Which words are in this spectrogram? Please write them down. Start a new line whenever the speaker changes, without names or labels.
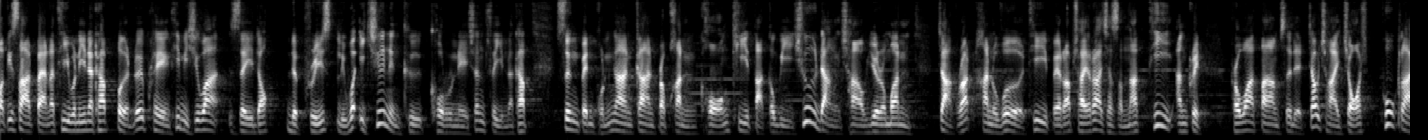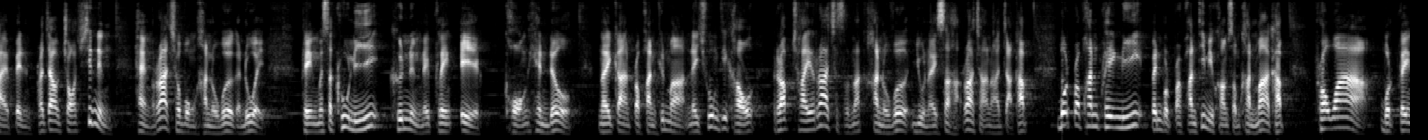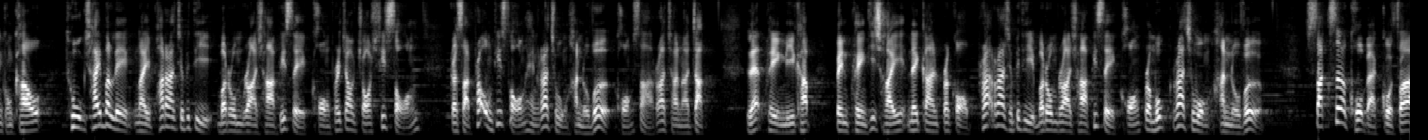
วัติศาสตร์ 8 นาทีวันนี้นะครับ เปิดด้วยเพลงที่มีชื่อว่า Zadok the Priest หรือว่าอีกชื่อหนึ่งคือ Coronation Theme นะครับ ซึ่งเป็นผลงานการประพันธ์ของคีตากวี ชื่อดังชาวเยอรมัน จากรัฐฮันโนเวอร์ที่ไปรับใช้ราชสำนักที่อังกฤษ เพราะว่าตามเสด็จเจ้าชายจอร์จผู้กลายเป็นพระเจ้าจอร์จที่หนึ่งแห่งราชวงศ์ฮันโนเวอร์กันด้วย เพลงเมื่อสักครู่นี้คือหนึ่งในเพลงเอกของเฮนเดล ในการประพันธ์ขึ้นมาในช่วงที่เขารับใช้ราชสำนักฮันโนเวอร์อยู่ในสหราชอาณาจักรครับ บทประพันธ์เพลงนี้เป็นบทประพันธ์ที่มีความสำคัญมากครับ เพราะว่าบทเพลงของเขาถูกใช้บรรเลงในพระราชพิธีบรมราชาภิเษกของพระเจ้าจอร์จที่ 2 กษัตริย์พระองค์ที่ 2 แห่งราชวงศ์ฮันโนเวอร์ของสหราชอาณาจักร และเพลงนี้ครับเป็นเพลงที่ใช้ในการประกอบพระราชพิธีบรมราชาภิเษกของประมุขราชวงศ์ฮันโนเวอร์ซักเซอร์โคเบิร์กโกธา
